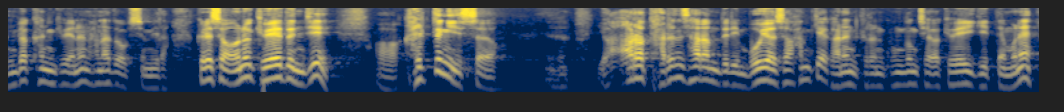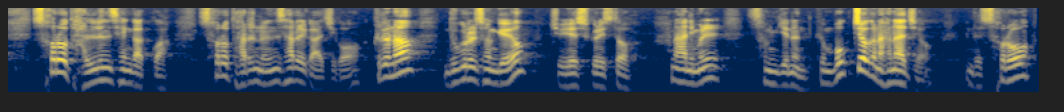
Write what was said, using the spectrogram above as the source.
완벽한 교회는 하나도 없습니다. 그래서 어느 교회든지 어, 갈등이 있어요. 예, 여러 다른 사람들이 모여서 함께 가는 그런 공동체가 교회이기 때문에 서로 다른 생각과 서로 다른 은사를 가지고 그러나 누구를 섬겨요? 주 예수 그리스도 하나님을 섬기는 그 목적은 하나죠. 근데 서로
